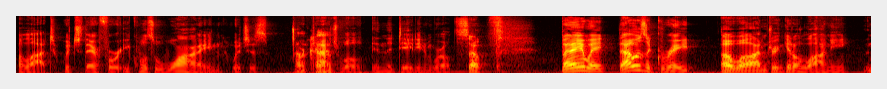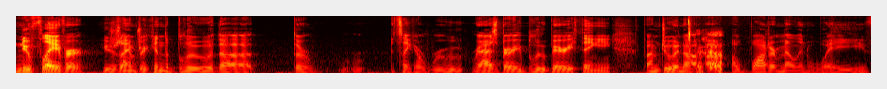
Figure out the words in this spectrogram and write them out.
a lot, which therefore equals wine, which is more Okay. casual in the dating world. So, but anyway, that was a great. Oh well, I'm drinking Alani, new flavor. Usually, I'm drinking the blue, the the. It's like a raspberry blueberry thingy, but I'm doing a, Okay. a, a watermelon wave.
